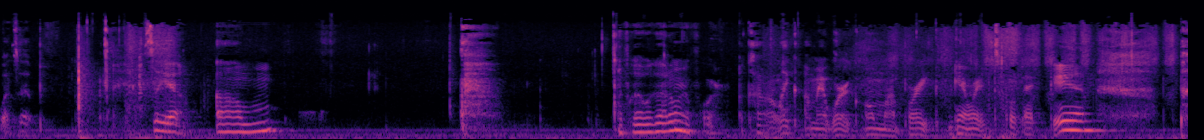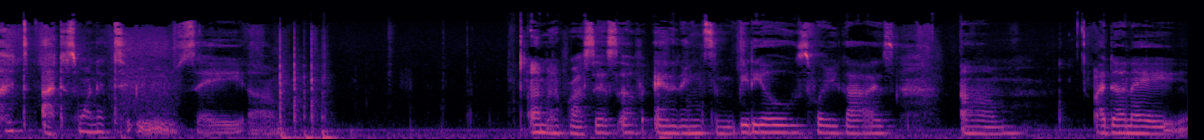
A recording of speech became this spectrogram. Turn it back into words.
what's up. So yeah, um, I forgot what I got on for. I kind of like I'm at work on my break, getting ready to go back in. But I just wanted to say um, I'm in the process of editing some videos for you guys. Um, I done a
